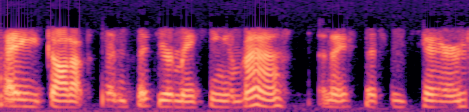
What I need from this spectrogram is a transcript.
I got upset and said, "You're making a mess." And I said, "Who cares?"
